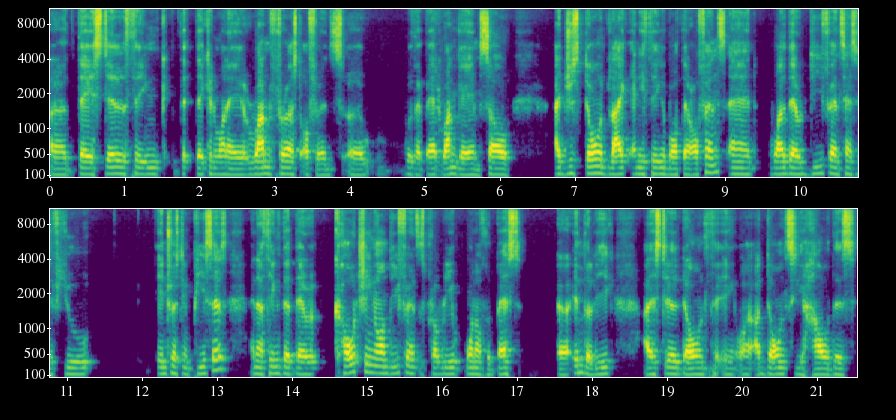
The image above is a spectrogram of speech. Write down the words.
Uh, they still think that they can run a run first offense uh, with a bad run game. So I just don't like anything about their offense. And while their defense has a few interesting pieces, and I think that their coaching on defense is probably one of the best uh, in the league, I still don't think or I don't see how this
